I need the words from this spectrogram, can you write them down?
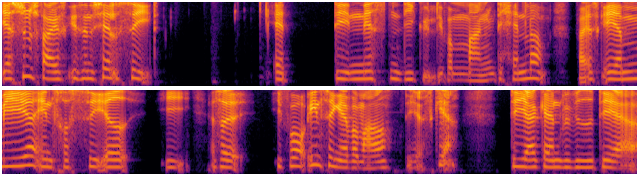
Jeg synes faktisk essentielt set, at det er næsten ligegyldigt, hvor mange det handler om. Faktisk er jeg mere interesseret i, altså I får, en ting er, hvor meget det her sker. Det jeg gerne vil vide, det er,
